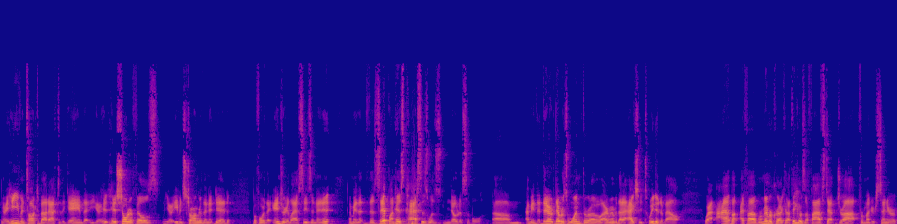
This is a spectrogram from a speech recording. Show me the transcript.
you know, he even talked about after the game that you know his, his shoulder feels you know even stronger than it did before the injury last season. And it, I mean, the, the zip on his passes was noticeable. Um, I mean, there there was one throw I remember that I actually tweeted about where I, if I remember correctly, I think it was a five step drop from under center.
